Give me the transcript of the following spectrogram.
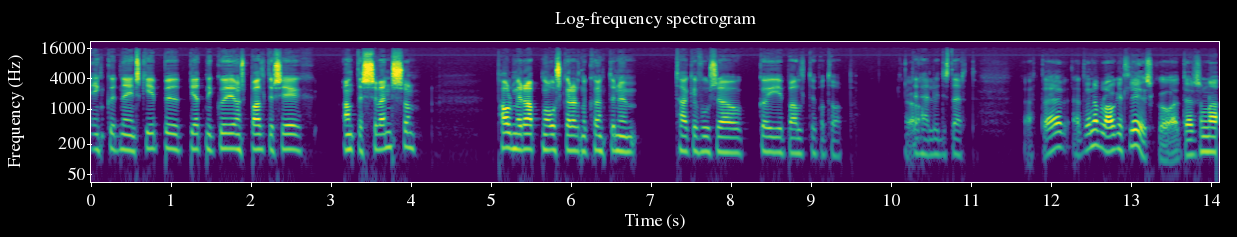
einhvern veginn skipuð Bjarni Guðjóns, Baldur Sig Anders Svensson Pálmi Rappn og Óskar Örn og Köntunum Takefúsa og Gauji Bald upp á topp. Þetta er helviti stert. Þetta er, þetta er nefnilega ágætt lið sko. þetta er svona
